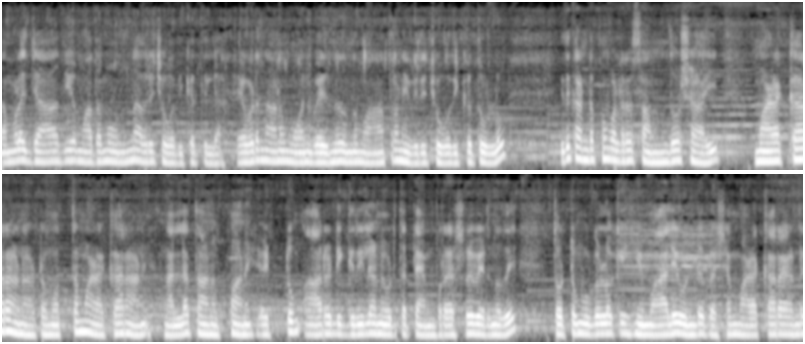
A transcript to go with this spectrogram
നമ്മളെ ജാതിയോ മതമോ ഒന്നും അവർ ചോദിക്കത്തില്ല. എവിടെ നിന്നാണ് മോൻ വരുന്നതെന്ന് മാത്രമാണ് ഇവർ ചോദിക്കത്തുള്ളൂ. ഇത് കണ്ടപ്പോൾ വളരെ സന്തോഷമായി മഴക്കാറാണ് കേട്ടോ. മൊത്തം മഴക്കാറാണ്. നല്ല തണുപ്പാണ്. എട്ടും ആറ് ഡിഗ്രിയിലാണ് ഇവിടുത്തെ ടെമ്പറേച്ചർ വരുന്നത്. തൊട്ട് മുകളിലൊക്കെ ഹിമാലയം ഉണ്ട്. പക്ഷേ മഴക്കാറായതുകൊണ്ട്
